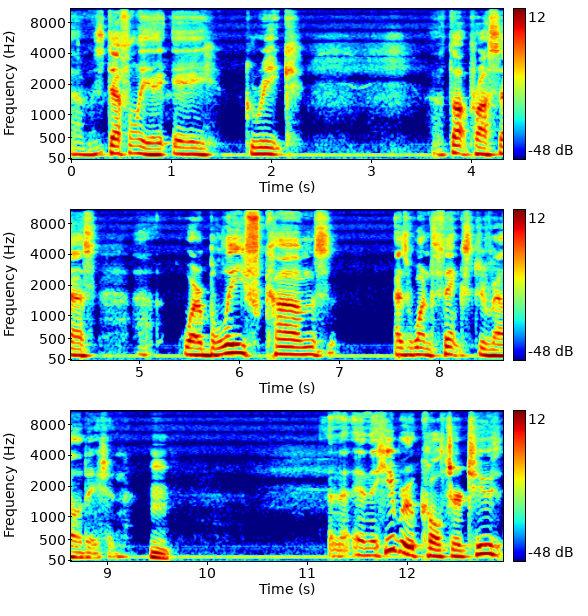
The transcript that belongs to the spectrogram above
um, is definitely a, a Greek uh, thought process uh, where belief comes as one thinks through validation. Hmm. In, the, in the Hebrew culture, tu-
